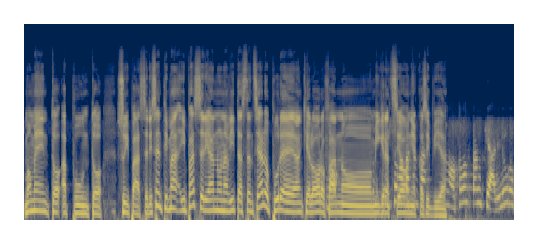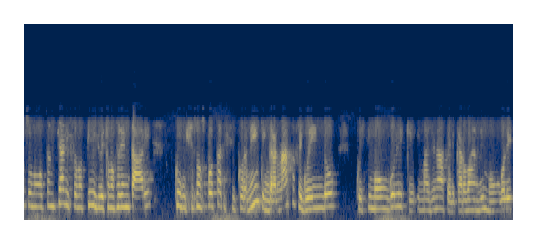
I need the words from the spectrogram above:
momento appunto sui passeri. Senti ma i passeri hanno una vita stanziale oppure anche loro fanno Sono migrazioni e così via? No, sono stanziali, loro sono stanziali, sono pigri, sono sedentari, quindi si sono spostati sicuramente in gran massa seguendo questi mongoli che immaginate le carovane di mongoli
